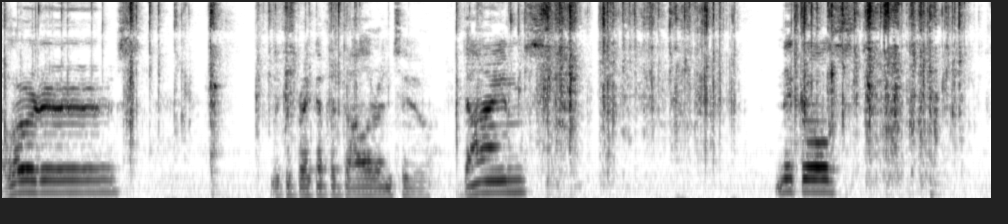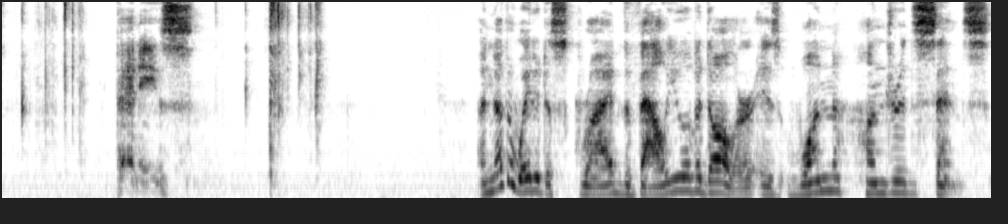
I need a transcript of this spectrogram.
quarters. We could break up a dollar into dimes, nickels, pennies. Another way to describe the value of a dollar is 100 cents,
